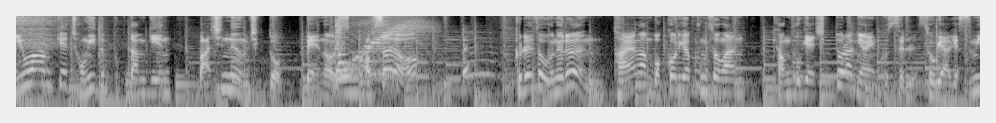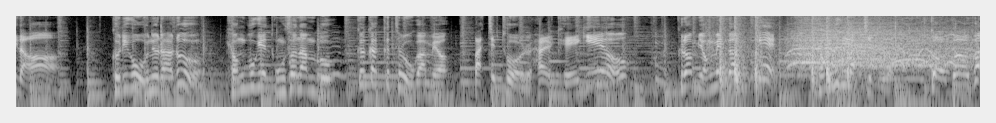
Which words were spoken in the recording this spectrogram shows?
이와 함께 정이 듬뿍 담긴 맛있는 음식도 빼놓을 수 없어요. 그래서 오늘은 다양한 먹거리가 풍성한 경북의 식도락 여행 코스를 소개하겠습니다. 그리고 오늘 하루 경북의 동서남북 끝과 끝을 오가며 맛집 투어를 할 계획이에요. 그럼 영맨과 함께 경북 맛집으로 고고고!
